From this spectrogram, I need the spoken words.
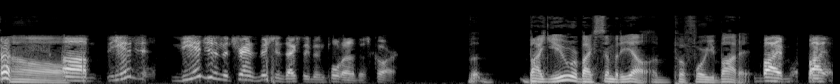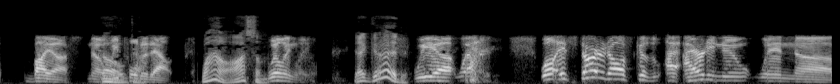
Oh. Um, the engine, the engine and the transmission's actually been pulled out of this car But by you or by somebody else uh, before you bought it? by by by us. No, Oh, we pulled got it out Wow, awesome. willingly. Yeah, good. We uh well, well it started off because I, I already knew when uh,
